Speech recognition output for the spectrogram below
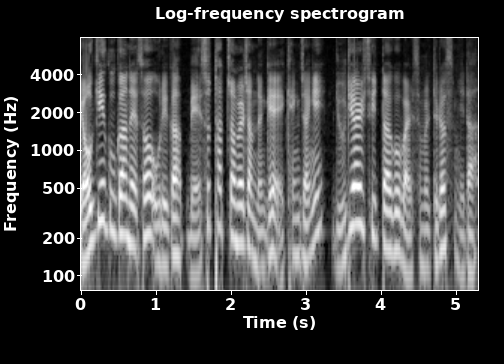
여기 구간에서 우리가 매수 타점을 잡는 게 굉장히 유리할 수 있다고 말씀을 드렸습니다.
